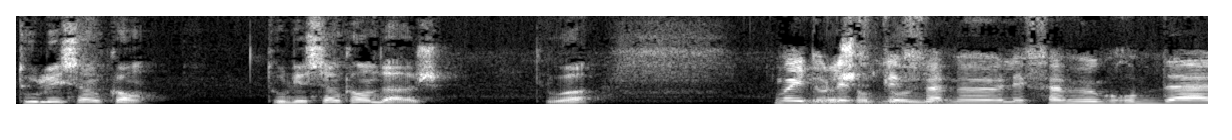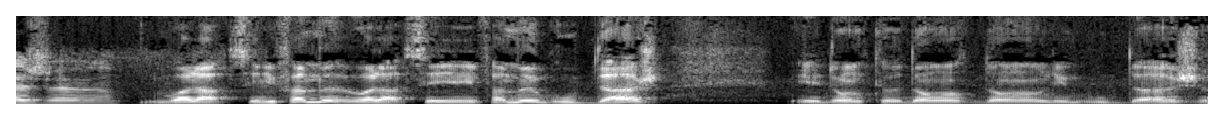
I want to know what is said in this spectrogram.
tous les cinq ans, tous les cinq ans d'âge, tu vois. Oui, donc les, fameux les fameux groupes d'âge. Voilà, c'est les fameux voilà, c'est les fameux groupes d'âge. Et donc dans, dans les groupes d'âge.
